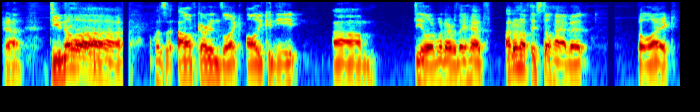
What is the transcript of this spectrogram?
God, do you know uh, was it Olive Garden's like all you can eat um deal or whatever they had? I don't know if they still have it, but like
